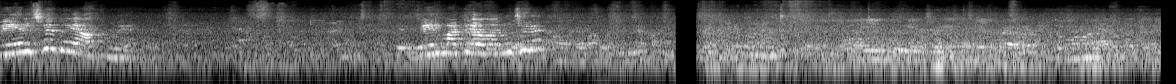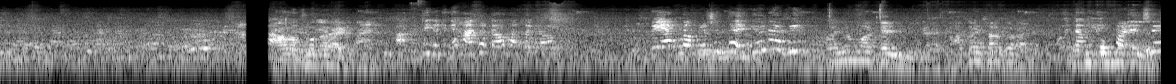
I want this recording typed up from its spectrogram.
વેલ છે બે આંખ મેં વેલ માટે આવવાનું છે? ઠીક છે ઠીક હાથ હટાવો હાથ હટાવો. બે આંખનું ઓપરેશન થઈ ગયું ને અભી? કોઈ તકલીફ પડે છે?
